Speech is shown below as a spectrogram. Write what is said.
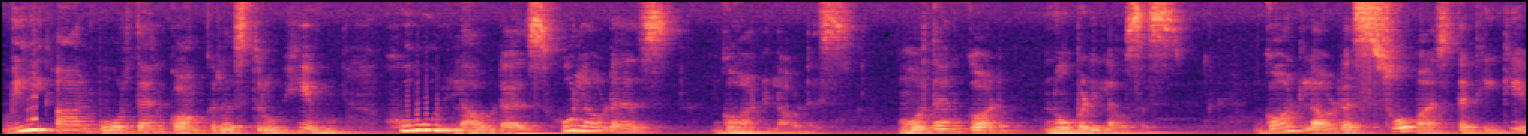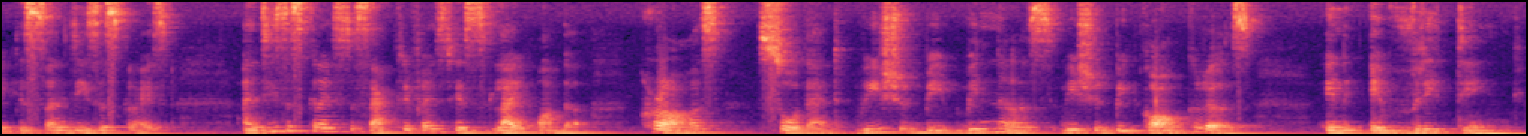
we are more than conquerors through him who loved us. Who loved us? God loved us. More than God, nobody loves us. God loved us so much that He gave His Son Jesus Christ, and Jesus Christ sacrificed His life on the cross so that we should be winners, we should be conquerors in everything.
